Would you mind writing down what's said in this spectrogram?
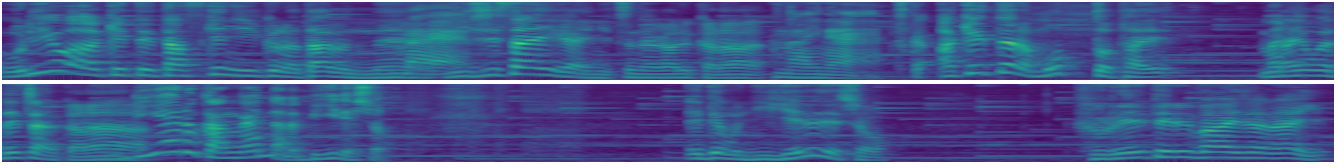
檻を開けて助けに行くのは多分ねね二次災害につながるから。ないね。つか開けたらもっと大ま内容が出ちゃうから。リアル考えんなら B でしょ。えでも逃げるでしょ。震えてる場合じゃない。よ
